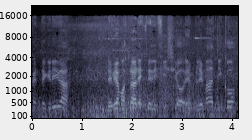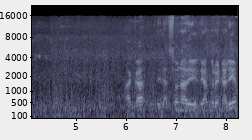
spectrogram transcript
gente querida, les voy a mostrar este edificio emblemático acá de la zona de Leandro en Alem.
